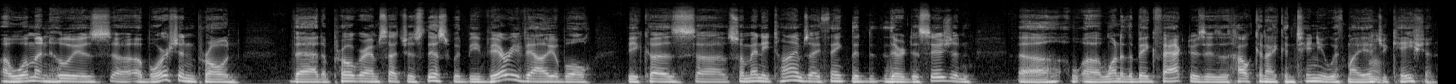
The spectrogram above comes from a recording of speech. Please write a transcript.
a, woman who is uh, abortion prone, that a program such as this would be very valuable because uh, so many times I think that their decision, uh, uh, one of the big factors is how can I continue with my hmm. education?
